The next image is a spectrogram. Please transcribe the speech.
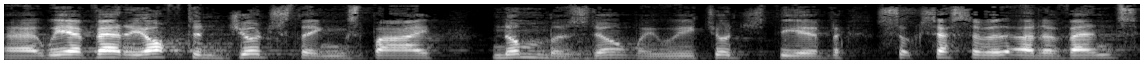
Uh, we very often judge things by numbers, don't we? We judge the success of an event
